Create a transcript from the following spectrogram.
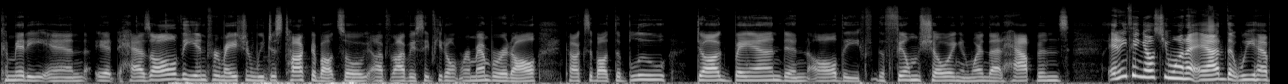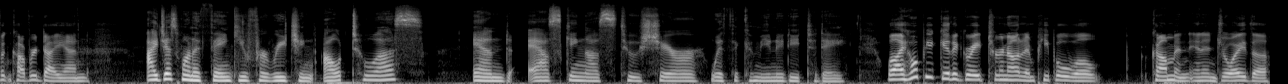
committee, and it has all the information we just talked about. So obviously, if you don't remember it all, it talks about the Blue Dog Band and all the the film showing and when that happens. Anything else you want to add that we haven't covered, Diane? I just want to thank you for reaching out to us and asking us to share with the community today. Well, I hope you get a great turnout and people will come and, and enjoy the,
